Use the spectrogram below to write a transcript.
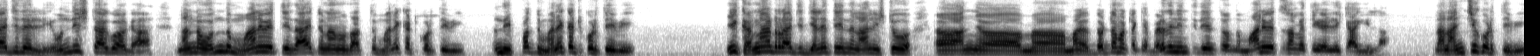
ರಾಜ್ಯದಲ್ಲಿ ಒಂದಿಷ್ಟು ಆಗುವಾಗ ನನ್ನ ಒಂದು ಮಾನವೀಯತೆಯಿಂದ ಆಯ್ತು ನಾನು ಒಂದು ಹತ್ತು ಮನೆ ಕಟ್ಕೊಡ್ತೀವಿ, ಒಂದು ಇಪ್ಪತ್ತು ಮನೆ ಕಟ್ಕೊಡ್ತೀವಿ. ಈ ಕರ್ನಾಟಕ ರಾಜ್ಯದ ಜನತೆಯಿಂದ ನಾನು ಇಷ್ಟು ದೊಡ್ಡ ಮಟ್ಟಕ್ಕೆ ಬೆಳೆದು ನಿಂತಿದೆ ಅಂತ ಒಂದು ಮಾನವೀಯತೆ ಸಮೇತ ಹೇಳಲಿಕ್ಕೆ ಆಗಿಲ್ಲ. ನಾನು ಹಂಚಿ ಕೊಡ್ತೀವಿ,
